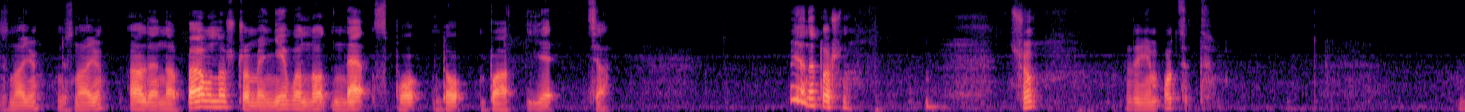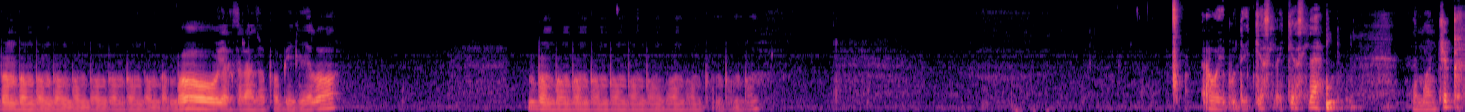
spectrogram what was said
Не знаю, не знаю. Але напевно, що мені воно не сподобається. Я не точно. Що? Даємо оцет. Бум-бум-бум-бум-бум-бум-бум-бум-бум-бум. Як зразу побіліло. Бум-бум-бум-бум-бум-бум-бум-бум-бум-бум. Ой, буде кисле-кисле. Лимончик.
